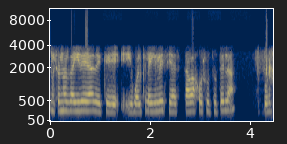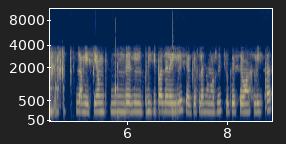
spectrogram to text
eso nos da idea de que igual que la Iglesia está bajo su tutela, pues la misión del principal de la Iglesia, que es la que hemos dicho, que es evangelizar,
